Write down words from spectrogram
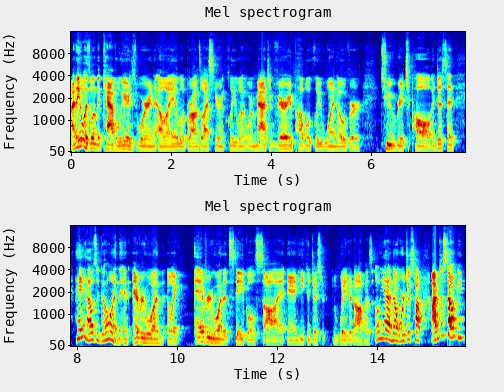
I think it was when the Cavaliers were in LA, LeBron's last year in Cleveland, where Magic very publicly went over to Rich Paul and just said, "Hey, how's it going?" And everyone like everyone at Staples saw it, and he could just wave it off as, "Oh yeah, no, we're just talking. I'm just talking.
